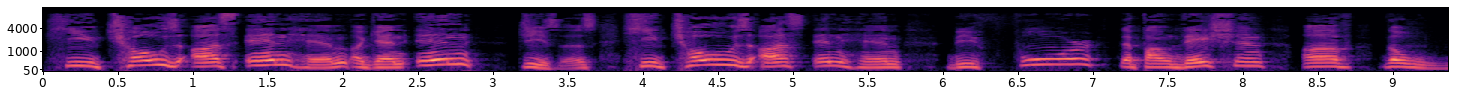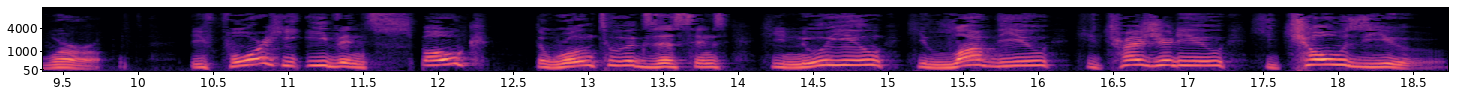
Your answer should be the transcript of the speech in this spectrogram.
he chose us in him, again in Jesus, he chose us in him before the foundation of the world. Before he even spoke the world into existence, he knew you, he loved you, he treasured you, he chose you.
